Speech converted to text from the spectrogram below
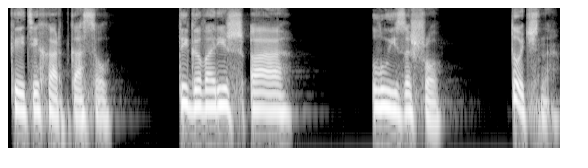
Кэти Харткасл. Ты говоришь о... Луиза Шо. Точно.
